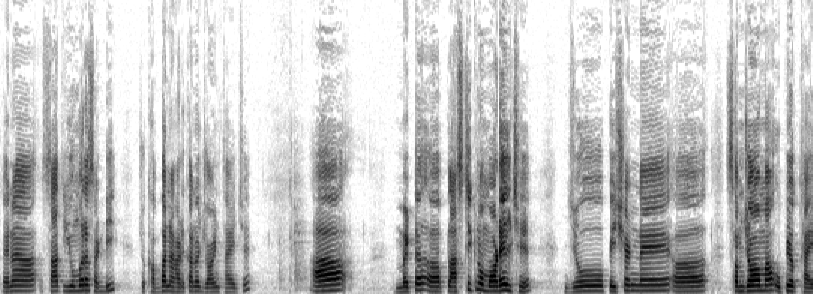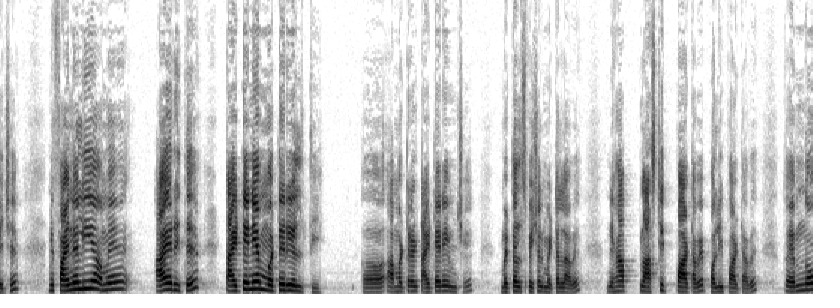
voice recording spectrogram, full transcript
તો એના સાત હ્યુમરસ હડ્ડી, જો ખભાના હાડકાનો જોઈન્ટ થાય છે. આ મેટ પ્લાસ્ટિકનો મોડેલ છે, જો પેશન્ટને સમજાવવામાં ઉપયોગ થાય છે. અને ફાઇનલી અમે આ રીતે ટાઇટેનિયમ મટીરિયલથી આ મટીરિયલ ટાઇટેનિયમ છે, મેટલ, સ્પેશિયલ મેટલ આવે, અને હા, પ્લાસ્ટિક પાર્ટ આવે, પોલી પાર્ટ આવે, તો એમનો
